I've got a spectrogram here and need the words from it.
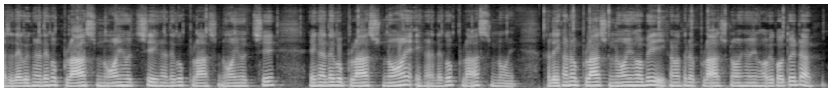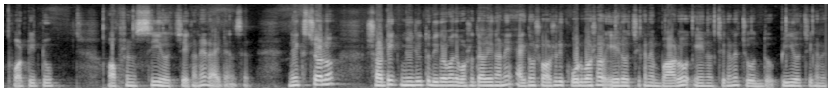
আচ্ছা দেখো, এখানে দেখো প্লাস নয় হচ্ছে, এখানে দেখো প্লাস নয় হচ্ছে, এখানে দেখো প্লাস নয়, এখানে দেখো প্লাস নয়। তাহলে এখানেও প্লাস নয় হবে, এখানেও তাহলে প্লাস নয় হয়ে হবে কত এটা? ফর্টি টু অপশন সি হচ্ছে এখানে রাইট অ্যান্সার নেক্সট চলো, সঠিক মিলিত বিকল্প মধ্যে বসাতে হবে এখানে। একদম সরাসরি কোড বসাও এর হচ্ছে এখানে বারো এন হচ্ছে এখানে চোদ্দ পি হচ্ছে এখানে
